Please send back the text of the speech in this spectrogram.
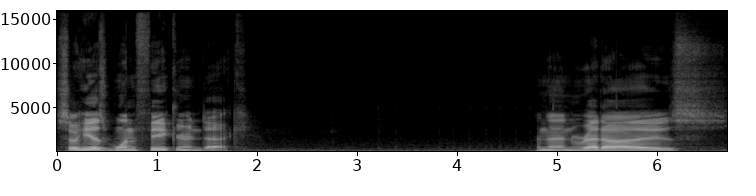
So he has one Faker in deck. And then Red Eyes.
